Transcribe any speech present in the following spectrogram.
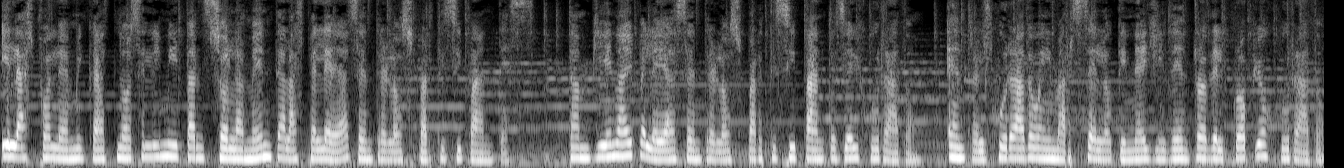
y las polémicas no se limitan solamente a las peleas entre los participantes, también hay peleas entre los participantes y el jurado, entre el jurado y Marcelo Tinelli dentro del propio jurado.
